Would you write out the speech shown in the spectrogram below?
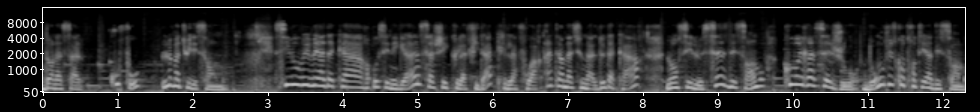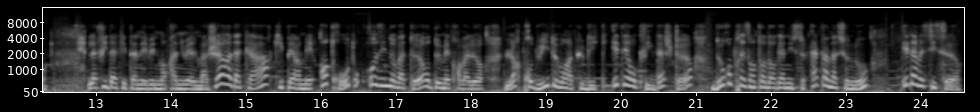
dans la salle Koufo, le 28 décembre. Si vous vivez à Dakar, au Sénégal, sachez que la FIDAC, la foire internationale de Dakar, lancée le 16 décembre, couvrira 16 jours, donc jusqu'au 31 décembre. La FIDAC est un événement annuel majeur à Dakar qui permet entre autres aux innovateurs de mettre en valeur leurs produits devant un public hétéroclite d'acheteurs, de représentants d'organismes internationaux et d'investisseurs.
